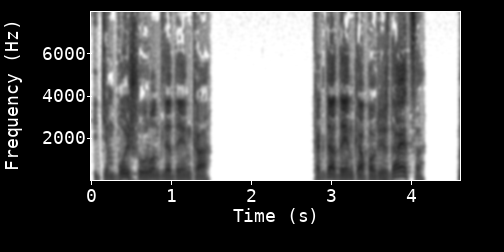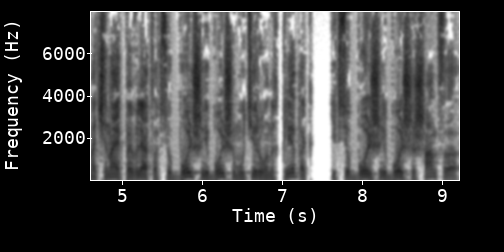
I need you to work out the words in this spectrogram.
и тем больше урон для ДНК. Когда ДНК повреждается, начинает появляться все больше и больше мутированных клеток и все больше и больше шанса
